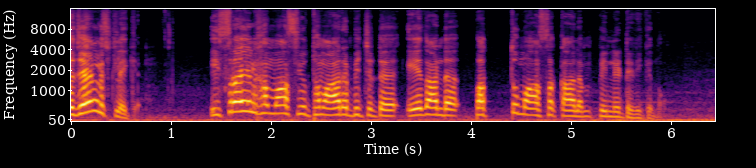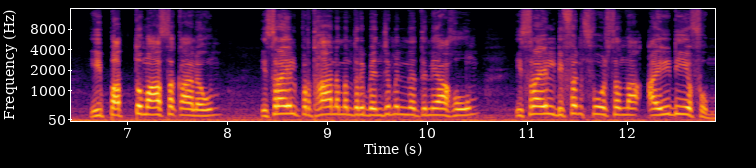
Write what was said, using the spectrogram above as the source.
ദ ജേർണലിസ്റ്റിലേക്ക് ഇസ്രായേൽ ഹമാസ് യുദ്ധം ആരംഭിച്ചിട്ട് ഏതാണ്ട് പത്തു മാസക്കാലം പിന്നിട്ടിരിക്കുന്നു. ഈ പത്തു മാസക്കാലവും ഇസ്രായേൽ പ്രധാനമന്ത്രി ബെഞ്ചമിൻ നെത്തന്യാഹുവും ഇസ്രായേൽ ഡിഫൻസ് ഫോഴ്സ് എന്ന ഐ ഡി എഫും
